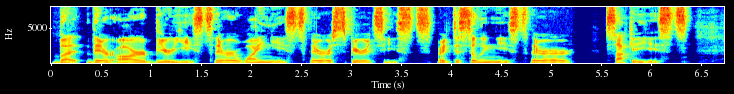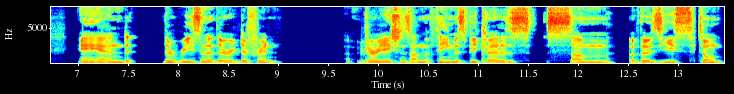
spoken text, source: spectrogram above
But there are beer yeasts, there are wine yeasts, there are spirits yeasts, right? Distilling yeasts, there are sake yeasts. And the reason that there are different variations on the theme is because some of those yeasts don't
